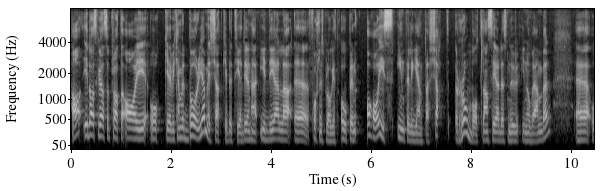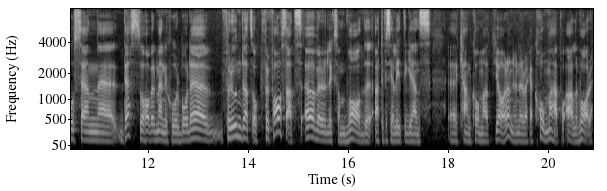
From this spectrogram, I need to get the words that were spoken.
Ja, idag ska vi alltså prata AI. och eh, Vi kan väl börja med ChatGPT. Det är det här ideella eh, forskningsbolaget OpenAIs intelligenta chattrobot lanserades nu i november. Eh, och sen eh, dess så har väl människor både förundrats och förfasats över liksom vad artificiell intelligens eh, kan komma att göra nu när det verkar komma här på allvar.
